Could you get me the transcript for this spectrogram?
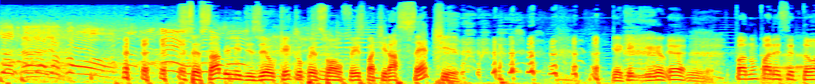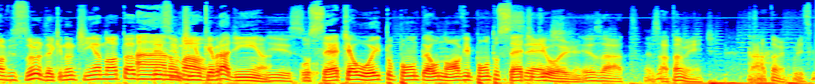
Junto com o Beija-Flor! Você sabe me dizer o que, que o pessoal fez pra tirar sete? Que- que- que- É, pra não parecer tão absurdo, é que não tinha nota Ah, decimal. não tinha o quebradinho. Isso. O 7 é o 8 ponto, é o 9.7 de hoje. Exato, exatamente. Exatamente, por isso que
